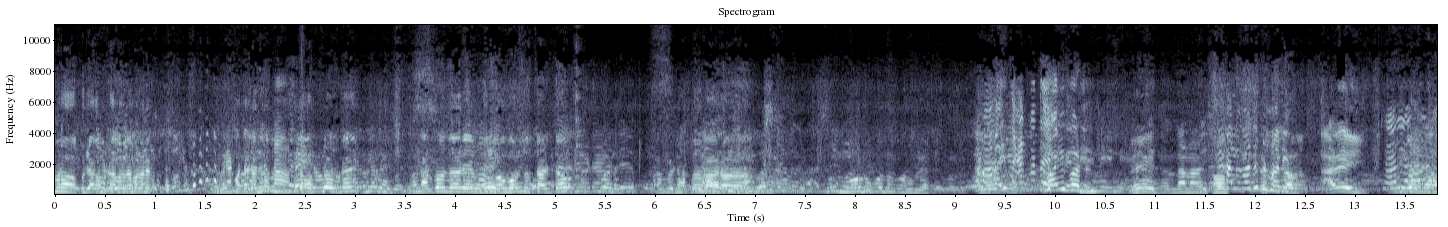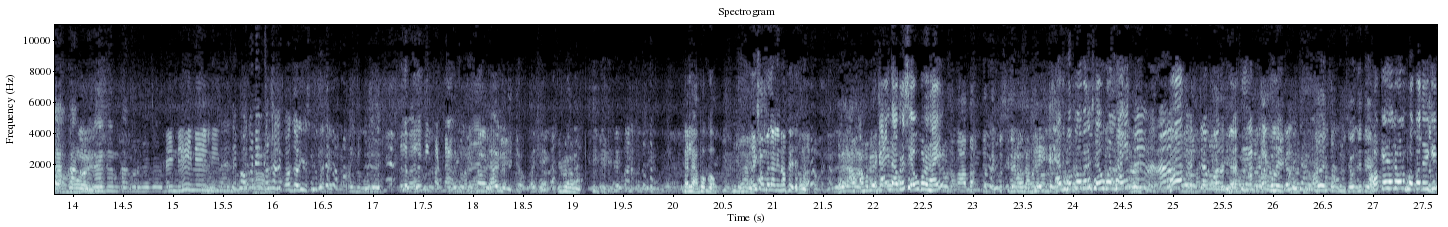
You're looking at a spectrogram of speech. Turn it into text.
আমরা পূজা আমরা ଡକ୍ଟର ତାଙ୍କ ଦ୍ୱାରା ଏମିତି ଅବର୍ଷ ଚାଲିଥାଉ ଆମେ ଠାକୁର ବାହାର ଆରେ ହେଲା ଭୋଗ କାଇଁ ତାପରେ ସେଉ କଣ ନାହିଁ ଭୋଗ ପରେ ସେଉ କଣ ନାହିଁ ପକେଇ ଦେଲେ ଭୋଗ ଦେଇକି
